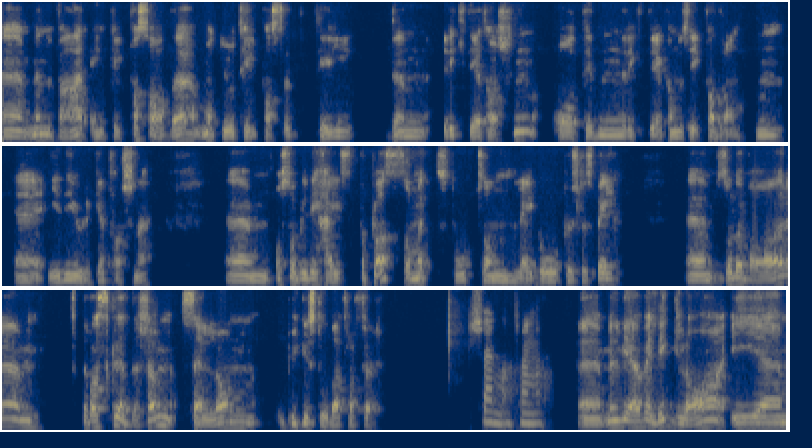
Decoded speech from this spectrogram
eh, men hver enkelt fasade måtte jo tilpasses til den riktige etasjen og til den riktige kan du si, kvadranten eh, i de ulike etasjene. Um, og så blir de heist på plass som et stort sånn Lego-puslespill. Um, så det var, um, det var skreddersøm selv om bygget sto der fra før. Skjønner, skjønner. Uh, men vi er veldig glad i uh,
